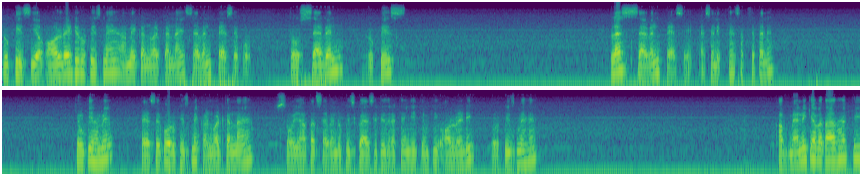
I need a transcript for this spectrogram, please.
रुपीज़ ये ऑलरेडी रुपीज़ में हमें कन्वर्ट करना है सेवन पैसे को। तो सेवन रुपीज़ प्लस सेवन पैसे, ऐसे लिखते हैं सबसे पहले। क्योंकि हमें पैसे को रुपीज़ में कन्वर्ट करना है सो यहाँ पर सेवन रुपीज़ को इट इज़ रखेंगे क्योंकि ऑलरेडी रुपीज़ में है। अब मैंने क्या बताया था कि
